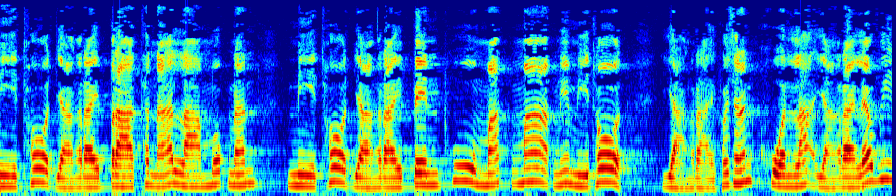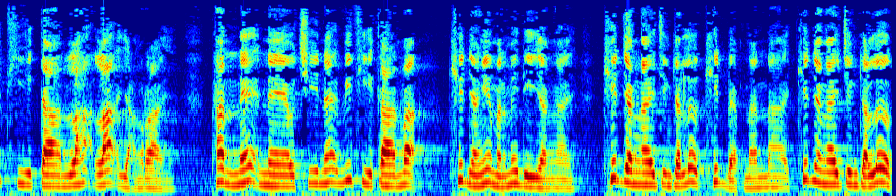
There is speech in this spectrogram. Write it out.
มีโทษอย่างไร ปรารถนาลามกนั้น มีโทษอย่างไร เป็นผู้มักมากเนี่ยมีโทษอย่างไร เพราะฉะนั้นควรละอย่างไร แล้ววิธีการละละอย่างไร ท่านแนะแนวชี้แนะวิธีการว่าคิดอย่างนี้มันไม่ดียังไง คิดยังไงจึงจะเลิกคิดแบบนั้นได้ คิดยังไงจึงจะเลิก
